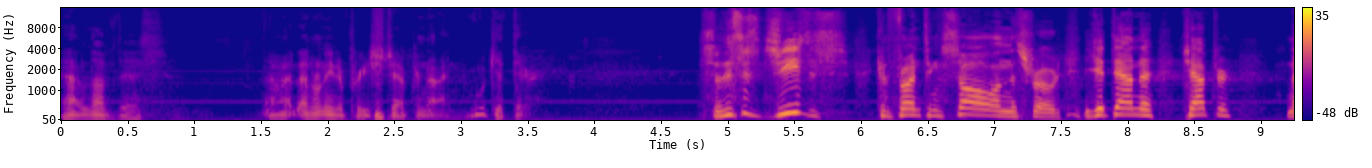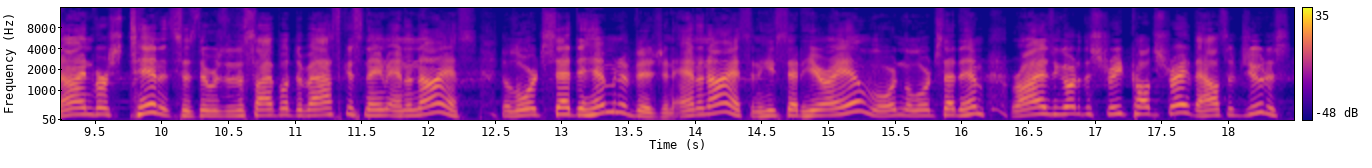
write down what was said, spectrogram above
And I love this. I don't need to preach chapter 9. We'll get there. So this is Jesus confronting Saul on this road. You get down to chapter 9, verse 10, it says, There was a disciple at Damascus named Ananias. The Lord said to him in a vision, Ananias. And he said, Here I am, Lord. And the Lord said to him, Rise and go to the street called Straight, the house of Judas.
